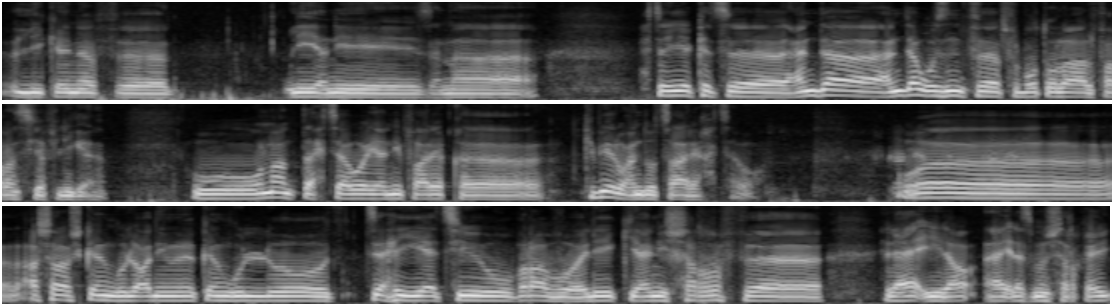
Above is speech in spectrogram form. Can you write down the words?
اللي كاينة في اللي يعني زعما حتى هي كت عندها عندها وزن في البطولة الفرنسية في ليغا ونانت حتى هو يعني فريق آه، كبير وعنده تاريخ حتى هو. و اشرف كنقول له غادي كنقول له تحياتي وبرافو عليك. يعني شرف آه، العائلة عائلة بن شرقي.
